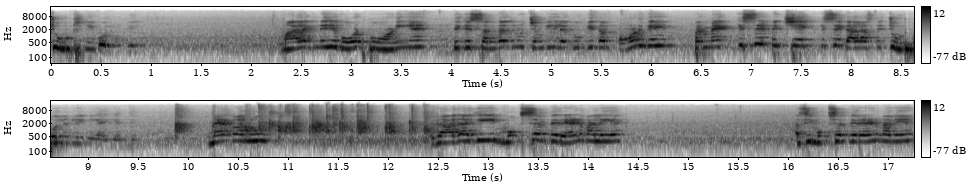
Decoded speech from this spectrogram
ਝੂਠ ਨਹੀਂ ਬੋਲੂੰਗੀ। ਮਾਲਕ ਨੇ ਜੇ ਵੋਟ ਪਵਾਉਣੀ ਹੈ ਤੇ ਜੇ ਸੰਗਤ ਨੂੰ ਚੰਗੀ ਲੱਗੂਗੀ ਤਾਂ ਪਾਉਣਗੇ, ਪਰ ਮੈਂ ਕਿਸੇ ਪਿੱਛੇ, ਕਿਸੇ ਗੱਲ ਵਾਸਤੇ ਝੂਠ ਬੋਲਣ ਲਈ ਨਹੀਂ ਆਈ ਇੱਥੇ। ਮੈਂ ਤੁਹਾਨੂੰ ਰਾਜਾ ਜੀ ਮੁਕਤਸਰ ਦੇ ਰਹਿਣ ਵਾਲੇ ਹੈ। ਅਸੀਂ ਮੁਕਤਸਰ ਦੇ ਰਹਿਣ ਵਾਲੇ ਹਾਂ।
